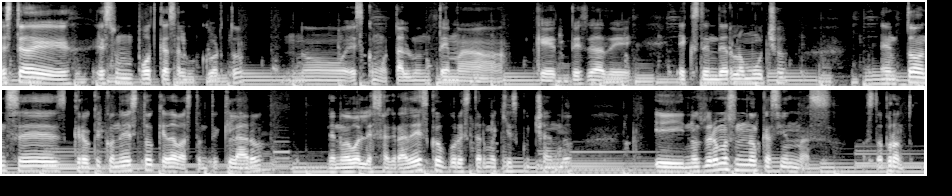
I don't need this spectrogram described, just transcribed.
este es un podcast algo corto, no es como tal un tema que desea de extenderlo mucho. Entonces creo que con esto queda bastante claro. De nuevo les agradezco por estarme aquí escuchando y nos veremos en una ocasión más. Hasta pronto.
